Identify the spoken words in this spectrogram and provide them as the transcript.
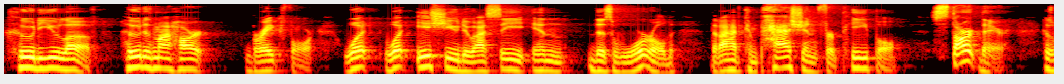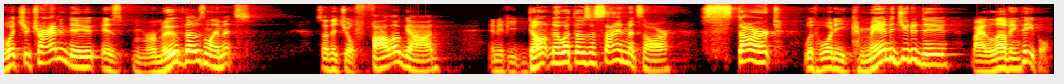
who do you love? Who does my heart break for? What, what issue do I see in this world that I have compassion for people? Start there. Because what you're trying to do is remove those limits so that you'll follow God. And if you don't know what those assignments are, start with what He commanded you to do by loving people.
